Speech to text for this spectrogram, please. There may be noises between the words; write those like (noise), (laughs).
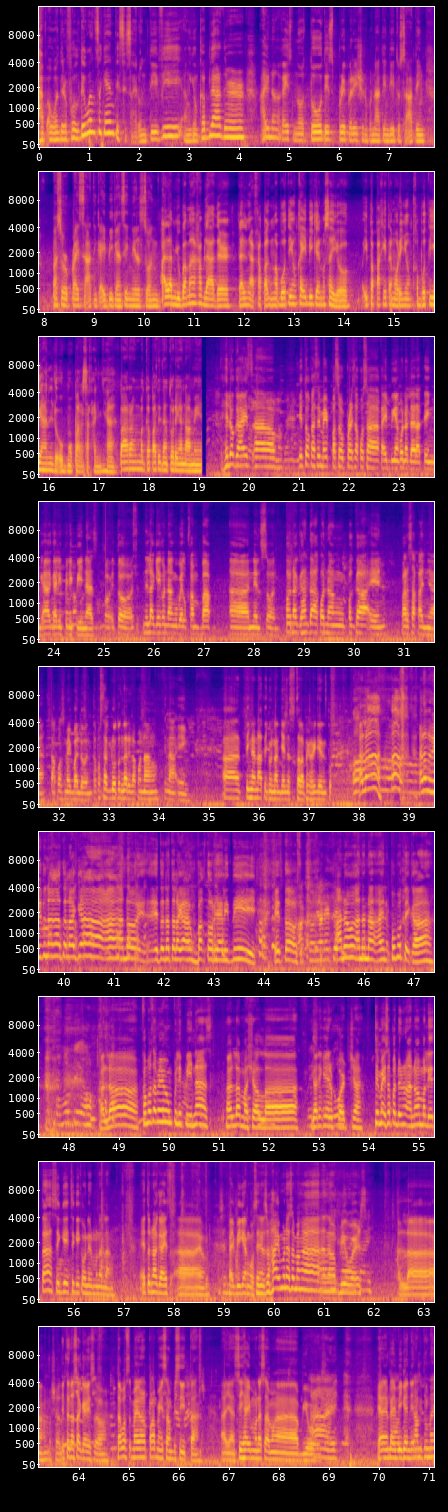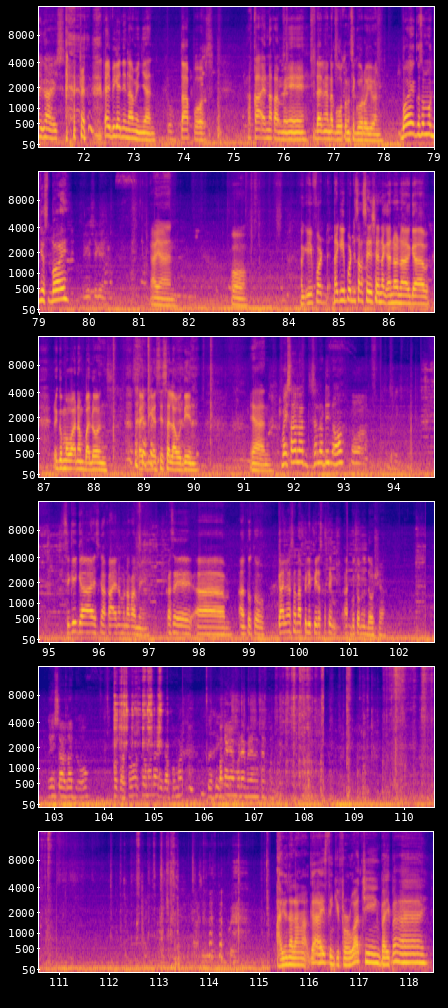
Have a wonderful day once again. This is Iron TV, ang iyong kabladder. Ayun na nga guys, no, to this preparation po natin dito sa ating pa-surprise sa ating kaibigan si Nelson. Alam nyo ba mga kabladder, dahil nga kapag mabuti yung kaibigan mo sa'yo, ipapakita mo rin yung kabutihan loob mo para sa kanya. Parang magkapatid ng turingan namin. Hello guys, um, ito kasi may pa-surprise ako sa kaibigan ko na darating ah, galing Pilipinas. So, ito, nilagay ko ng welcome back ah, Nelson. So, naghanda ako ng pagkain para sa kanya, tapos may balon, tapos nagluto na rin ako ng sinaing. Ah, tingnan natin kung nandiyan na sa sarap kagyan ito. Ala! Ah! Ano, nandito na nga talaga. Ang ano, ito na talaga ang back to reality. Ito. Back to reality. Ano, ano na, ay, pumuti ka? Hala, kamusta mo yung Pilipinas? Hala, mashallah. Galing airport siya. Kasi may isa pa doon ano, malita. Sige, sige kunin mo na lang. Ito na guys, ah, kaibigan ko. So, hi muna sa mga ano viewers. Hala, mashallah. Ito na sa guys, oh. Tapos mayroon pa kami isang bisita. Ayan, si hi muna sa mga viewers. Hi. (laughs) Yan yung kaibigan din. Come to my guys. (laughs) kaibigan din namin yan. Tapos, kakain na kami. Dahil nga nagutom siguro yun. Boy, gusto mo mag-juice, boy? Sige, sige. Ayan. Oh. Nag-effort, nag-effort din sa kasi siya nag ano nag uh, naggumawa ng balloons. Kaibigan si Salaudin. Yan. May salad, salad din oh. Sige guys, kakain na muna kami. Kasi um ano to to, galing na sa na Pilipinas kasi ah, gutom na daw siya. May salad oh. Pagkatawag ka man di ka pumat. Pakayan mo na ba ng cellphone ko? Ayun na lang guys. Thank you for watching. Bye-bye.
